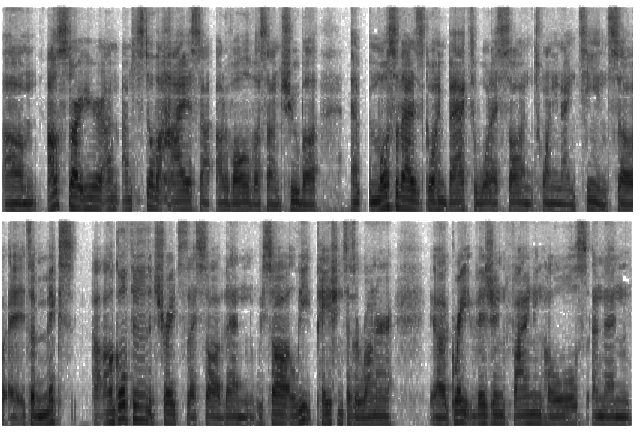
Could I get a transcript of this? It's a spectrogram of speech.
um, I'll start here. I'm, I'm still the highest out of all of us on Chuba, and most of that is going back to what I saw in 2019. So it's a mix. I'll go through the traits that I saw then. We saw elite patience as a runner, uh, great vision, finding holes, and then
